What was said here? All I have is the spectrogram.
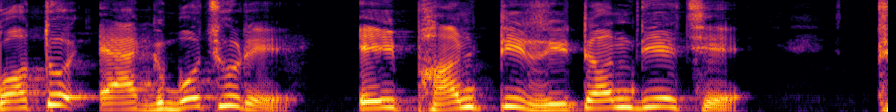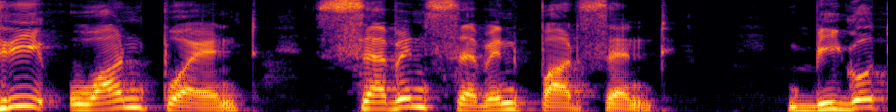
গত এক বছরে এই ফান্ডটি রিটার্ন দিয়েছে three one point seven seven percent বিগত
